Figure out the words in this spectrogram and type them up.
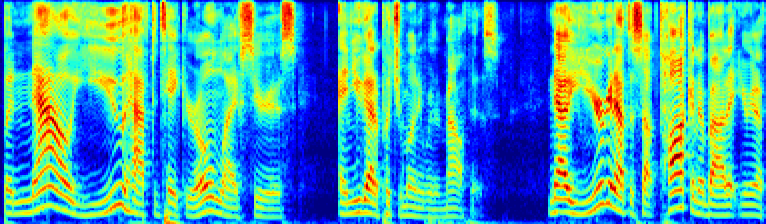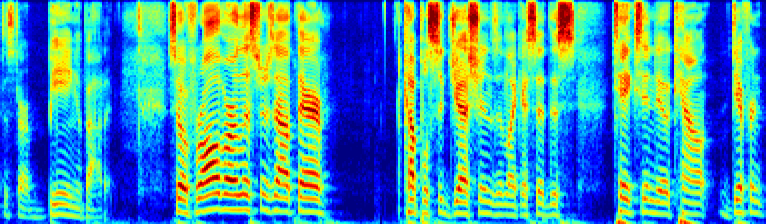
But now you have to take your own life serious and you got to put your money where their mouth is. Now you're going to have to stop talking about it. You're going to have to start being about it. So, for all of our listeners out there, couple suggestions. And like I said, this takes into account different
